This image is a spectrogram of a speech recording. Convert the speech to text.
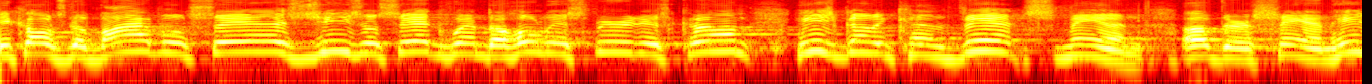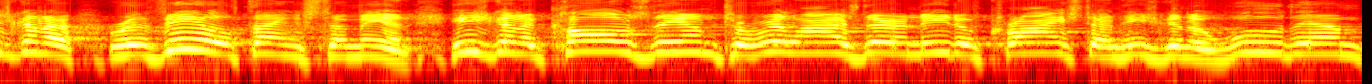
Because the Bible says, Jesus said, when the Holy Spirit has come, He's going to convince men of their sin. He's going to reveal things to men. He's going to cause them to realize their need of Christ, and He's going to woo them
